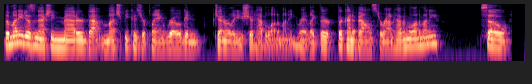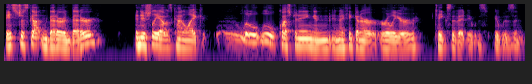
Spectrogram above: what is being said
the money doesn't actually matter that much because you're playing rogue and generally you should have a lot of money, right? Like they're they're kind of balanced around having a lot of money. So it's just gotten better and better. Initially I was kind of like a little little questioning and, and I think in our earlier takes of it it was it wasn't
